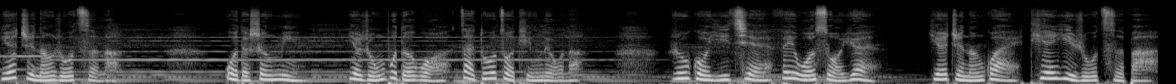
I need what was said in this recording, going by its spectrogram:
也只能如此了。我的生命。也容不得我再多做停留了。如果一切非我所愿，也只能怪天意如此吧。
